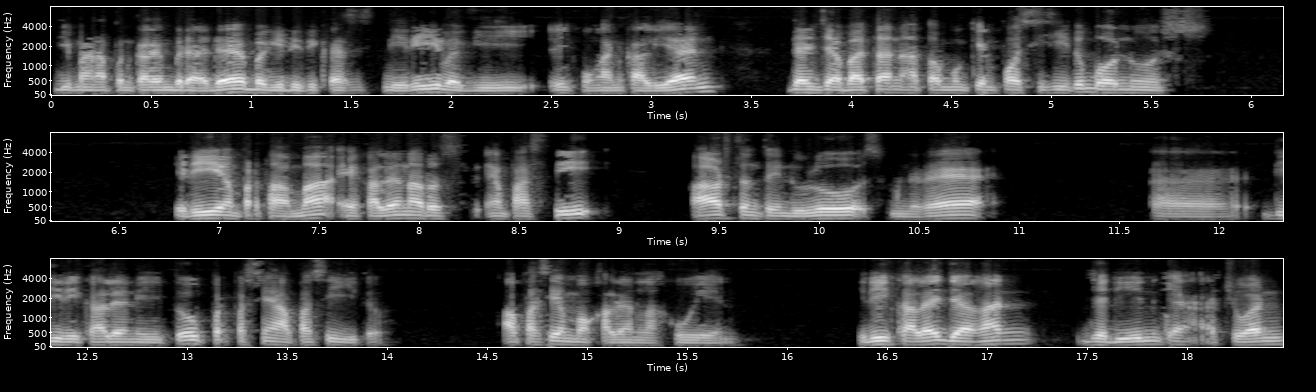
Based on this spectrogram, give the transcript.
di mana pun kalian berada, bagi diri kalian sendiri, bagi lingkungan kalian, dan jabatan atau mungkin posisi itu bonus. Jadi yang pertama, ya kalian harus yang pasti harus tentuin dulu sebenarnya eh, diri kalian itu purpose-nya apa sih itu, apa sih yang mau kalian lakuin. Jadi kalian jangan jadiin kayak acuan,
